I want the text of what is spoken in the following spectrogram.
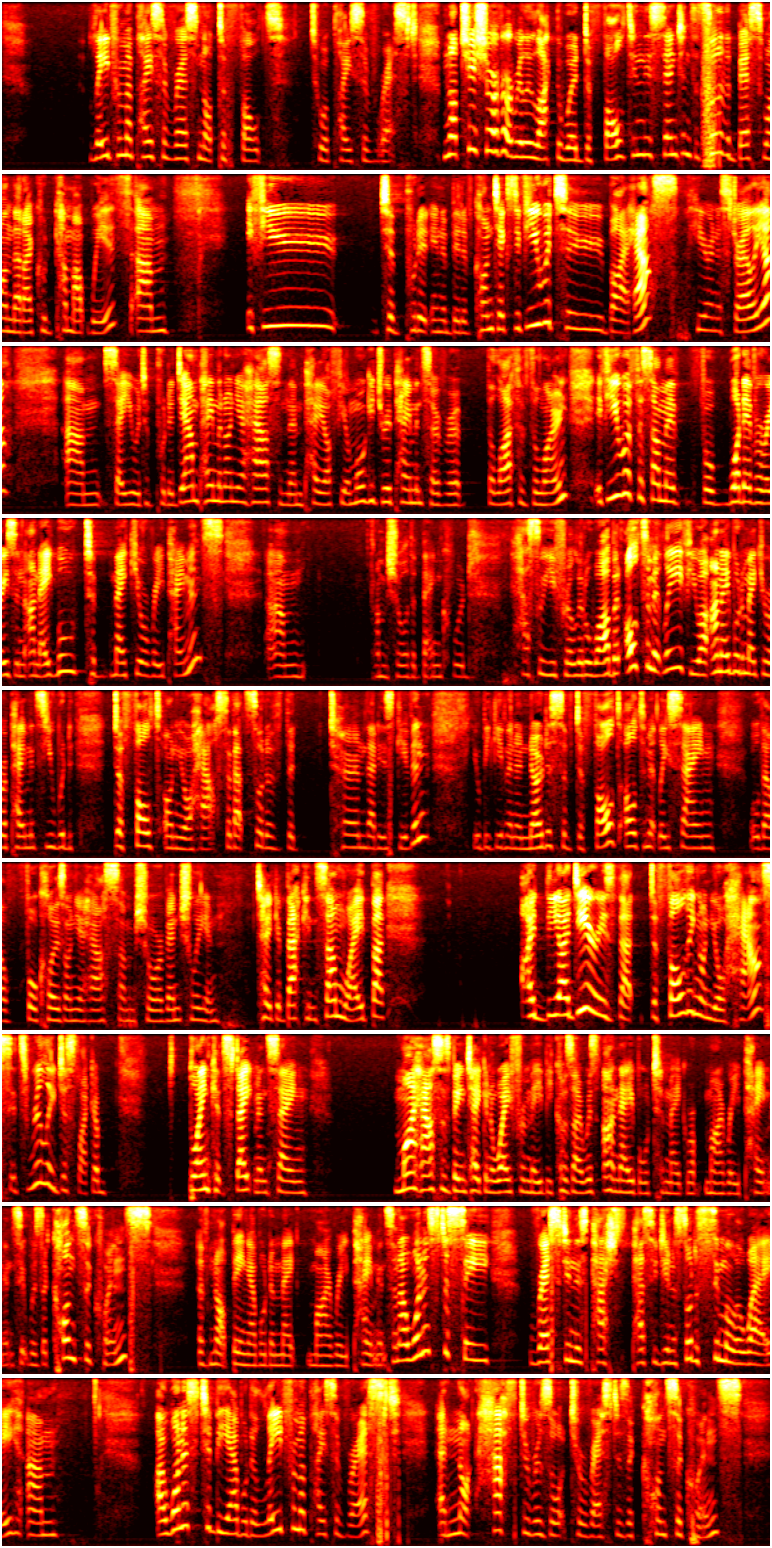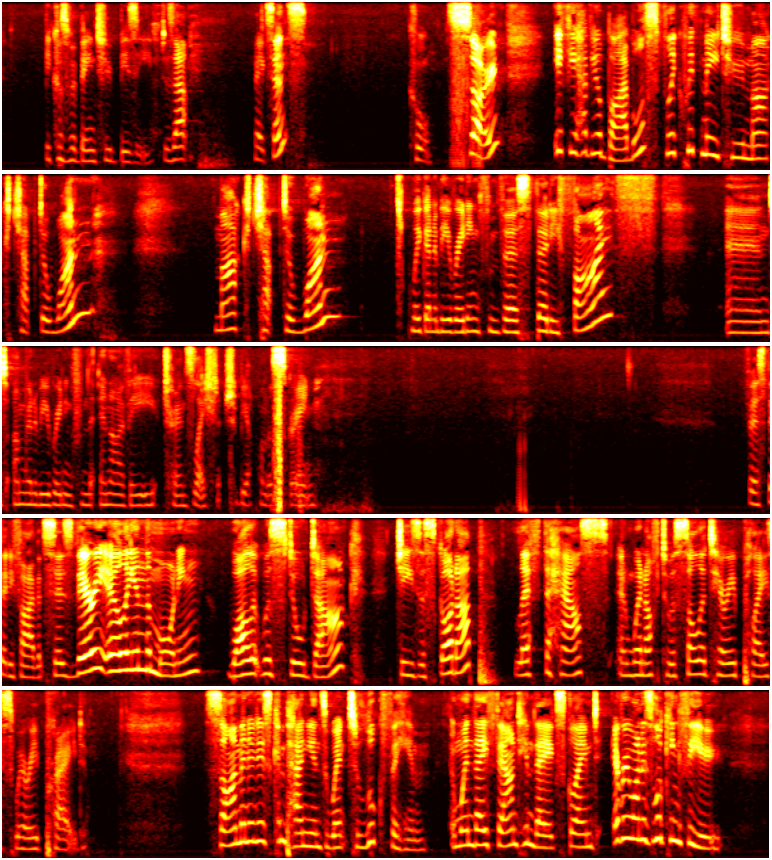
Lead from a place of rest, not default to a place of rest. I'm not too sure if I really like the word default in this sentence. It's sort of the best one that I could come up with. Um, if you, to put it in a bit of context, if you were to buy a house here in Australia, um, say you were to put a down payment on your house and then pay off your mortgage repayments over the life of the loan. If you were for some for whatever reason unable to make your repayments, um, I'm sure the bank would hassle you for a little while. But ultimately, if you are unable to make your repayments, you would default on your house. So that's sort of the term that is given. You'll be given a notice of default, ultimately saying, well, they'll foreclose on your house, I'm sure, eventually and take it back in some way. But I, the idea is that defaulting on your house, it's really just like a blanket statement saying, my house has been taken away from me because I was unable to make my repayments. It was a consequence of not being able to make my repayments. And I want us to see rest in this passage in a sort of similar way. Um, I want us to be able to lead from a place of rest and not have to resort to rest as a consequence because we're being too busy. Does that make sense? Cool. So, if you have your Bibles, flick with me to Mark chapter 1. Mark chapter 1. We're going to be reading from verse 35, and I'm going to be reading from the NIV translation. It should be up on the screen. Verse 35 it says, Very early in the morning, while it was still dark, Jesus got up, left the house, and went off to a solitary place where he prayed. Simon and his companions went to look for him, and when they found him, they exclaimed, Everyone is looking for you.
